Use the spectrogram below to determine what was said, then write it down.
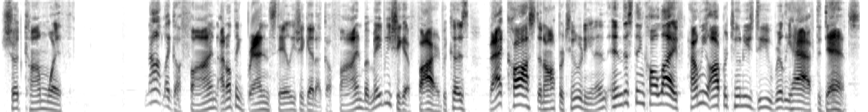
should come with not like a fine? I don't think Brandon Staley should get like a fine, but maybe he should get fired because that cost an opportunity. And in this thing called life, how many opportunities do you really have to dance?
